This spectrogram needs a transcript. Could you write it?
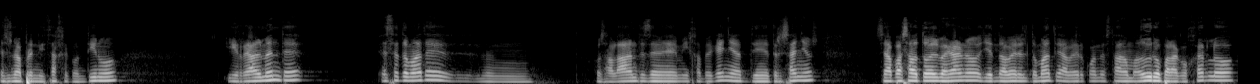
es un aprendizaje continuo. Y realmente, este tomate, mm, os hablaba antes de mi hija pequeña, tiene tres años, se ha pasado todo el verano yendo a ver el tomate, a ver cuándo estaba maduro para cogerlo.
